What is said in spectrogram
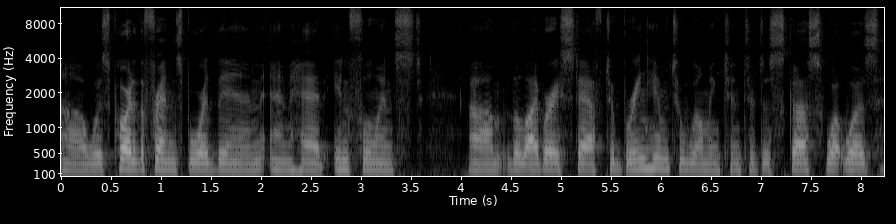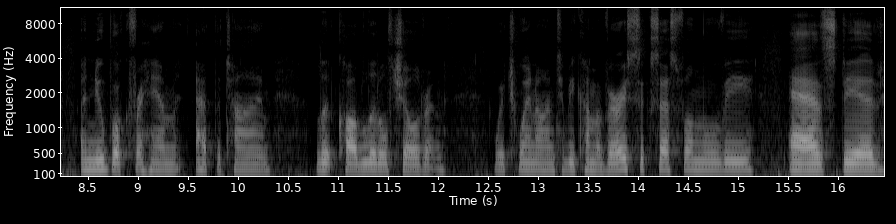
uh, was part of the Friends Board then and had influenced um, the library staff to bring him to Wilmington to discuss what was a new book for him at the time called Little Children, which went on to become a very successful movie, as did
